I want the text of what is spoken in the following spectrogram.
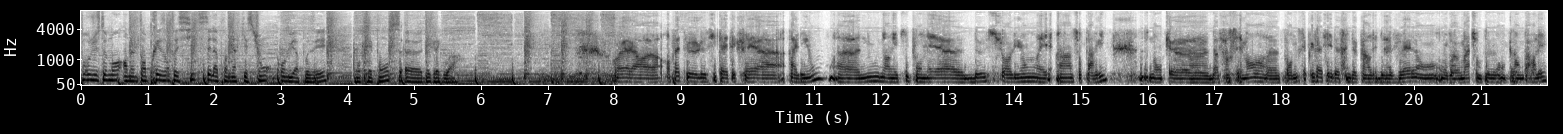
pour justement en même temps présenter ce site, c'est la première question qu'on lui a posée. Donc, réponse euh, de Grégoire. Ouais, alors euh, en fait le, site a été créé à, Lyon. Euh, nous dans l'équipe on est euh, deux sur Lyon et un sur Paris. Donc bah, forcément pour nous c'est plus facile de, parler de l'Asvel. On, on va au match, on peut on peut en parler.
